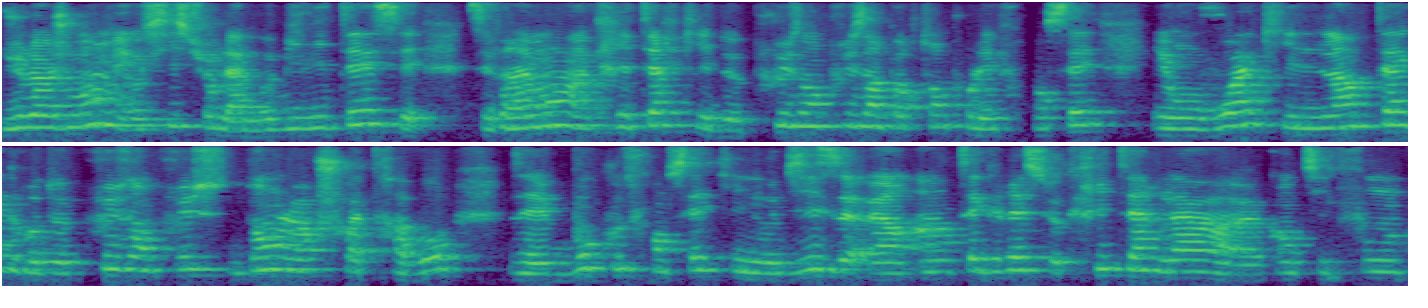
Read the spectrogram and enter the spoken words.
du logement, mais aussi sur la mobilité. C'est vraiment un critère qui est de plus en plus important pour les Français et on voit qu'ils l'intègrent de plus en plus dans leur choix de travaux. Vous avez beaucoup de Français qui nous disent euh, intégrer ce critère-là euh, quand ils font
